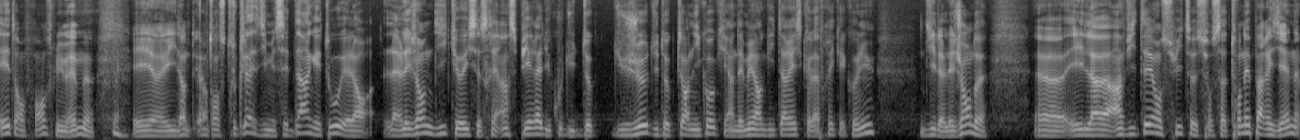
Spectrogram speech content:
est en France lui-même, et il, ent- il entend ce truc-là, il se dit mais c'est dingue et tout. Et alors, la légende dit qu'il se serait inspiré du coup du jeu du docteur Nico, qui est un des meilleurs guitaristes que l'Afrique ait connu dit la légende. Euh, et il l'a invité ensuite sur sa tournée parisienne,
